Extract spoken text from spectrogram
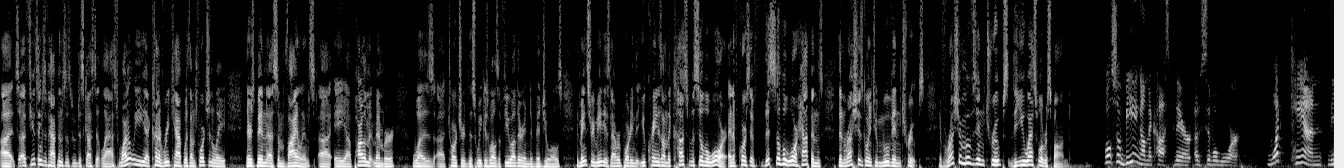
Uh, so a few things have happened since we've discussed it last. Why don't we uh, kind of recap with, unfortunately, there's been uh, some violence. Uh, a uh, parliament member was uh, tortured this week, as well as a few other individuals. The mainstream media is now reporting that Ukraine is on the cusp of a civil war. And of course, if this civil war happens, then Russia is going to move in troops. If Russia moves in troops, the U.S. will respond. Well, so being on the cusp there of civil war, what can the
